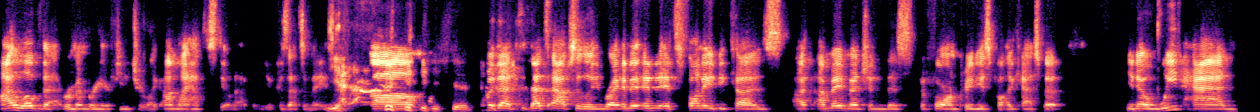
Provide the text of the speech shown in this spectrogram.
I love that remembering your future. Like I might have to steal that from you because that's amazing. Yeah, um, but that's that's absolutely right. And, and it's funny because I, I may have mentioned this before on previous podcasts, but you know we've had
